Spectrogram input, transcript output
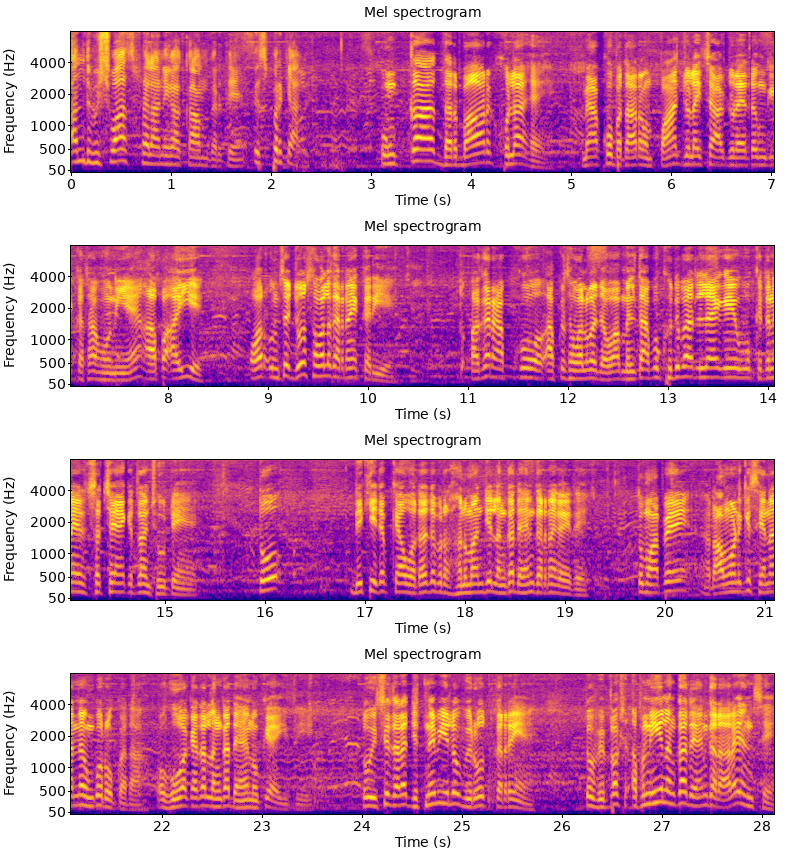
अंधविश्वास फैलाने का काम करते हैं। इस पर क्या? उनका दरबार खुला है। मैं आपको बता रहा हूँ, पाँच जुलाई से आठ जुलाई तक उनकी कथा होनी है। आप आइए और उनसे जो सवाल कर रहे हैं करिए। तो अगर आपको, आपके सवाल का जवाब मिलता है, आपको खुद बात लगेगी वो कितने सच्चे हैं, कितने झूठे हैं। तो देखिए, जब क्या हुआ था, जब हनुमान जी लंका दहन करने गए थे तो वहाँ पे रावण की सेना ने उनको रोका था और हुआ क्या था, लंका दहन होकर आई थी। तो इसी तरह जितने भी ये लोग विरोध कर रहे हैं तो विपक्ष अपनी ही लंका दहन करा रहे हैं इनसे।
